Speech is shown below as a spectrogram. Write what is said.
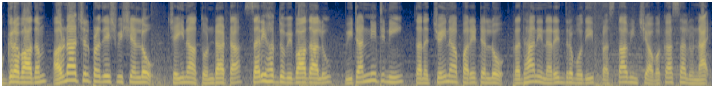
ఉగ్రవాదం అరుణాచల్ ప్రదేశ్ విషయంలో చైనా తొండాట సరిహద్దు వివాదాలు వీటన్నిటినీ తన చైనా పర్యటనలో ప్రధాని నరేంద్ర మోదీ ప్రస్తావించే అవకాశాలున్నాయి.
